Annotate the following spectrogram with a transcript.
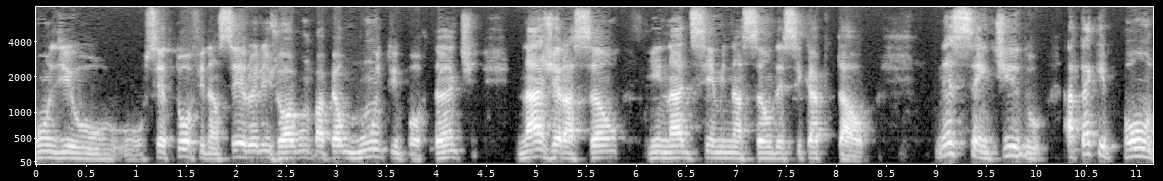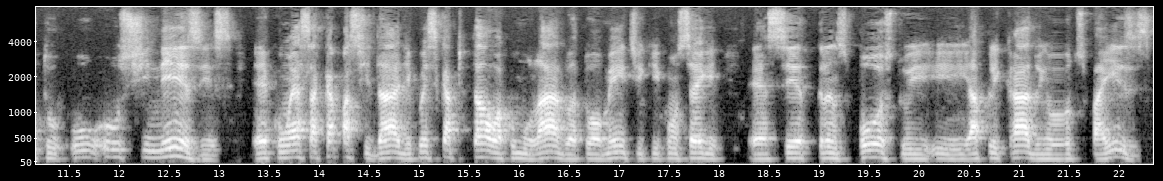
onde o, o setor financeiro ele joga um papel muito importante na geração e na disseminação desse capital. Nesse sentido, até que ponto os chineses, é, com essa capacidade, com esse capital acumulado atualmente, que consegue é, ser transposto e, aplicado em outros países,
